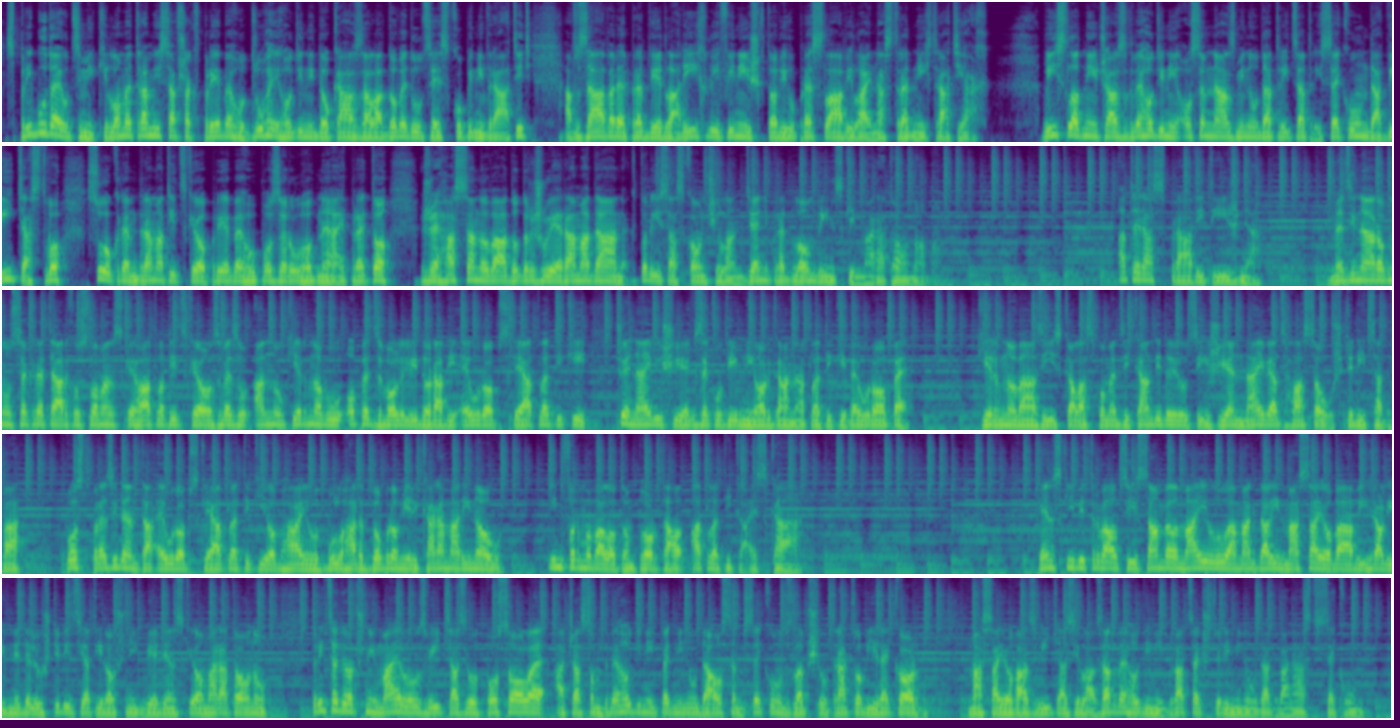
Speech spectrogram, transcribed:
S pribúdajúcimi kilometrami sa však v priebehu druhej hodiny dokázala do vedúcej skupiny vrátiť a v závere predviedla rýchly finish, ktorý ju preslávil aj na stredných tratiach. Výsledný čas 2 hodiny 18 minút a 33 sekúnd a víťazstvo sú okrem dramatického priebehu pozorúhodné aj preto, že Hasanová dodržuje Ramadán, ktorý sa skončil len deň pred londýnskym maratónom. A teraz správy týždňa. Medzinárodnú sekretárku Slovenského atletického zväzu Annu Kirnovú opäť zvolili do Rady Európskej atletiky, čo je najvyšší exekutívny orgán atletiky v Európe. Kirnová získala spomedzi kandidujúcich žien najviac hlasov 42. Post prezidenta Európskej atletiky obhájil Bulhar Dobromír Karamarinov. Informoval o tom portál Atletika.sk. Kenskí vytrvalci Samuel Mailu a Magdalín Masajová vyhrali v nedeľu 40. ročník viedenského maratónu. 30-ročný Mailu zvíťazil po sole a časom 2 hodiny 5 minút a 8 sekúnd zlepšil tratový rekord. Masajová zvíťazila za 2 hodiny 24 minút a 12 sekúnd.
